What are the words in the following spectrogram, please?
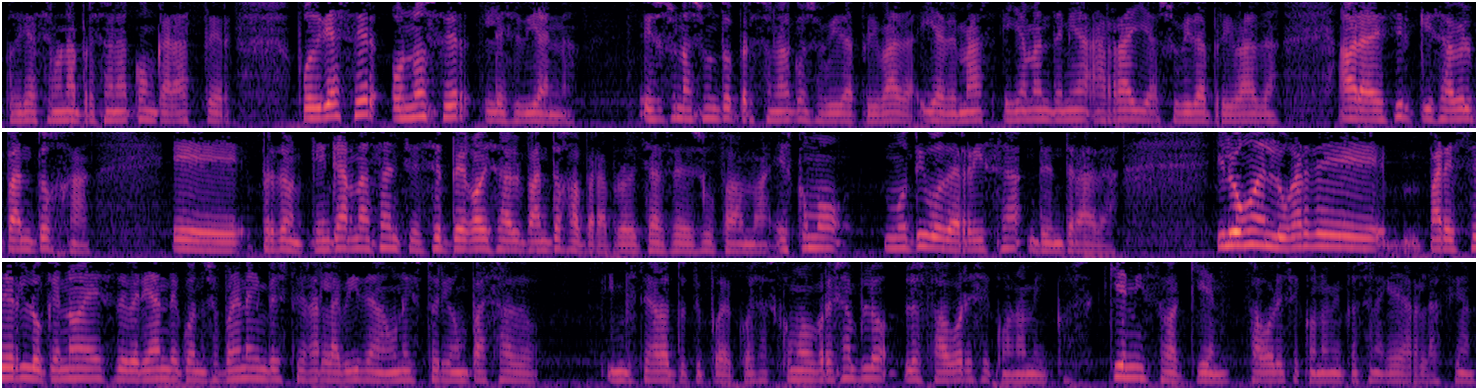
podría ser una persona con carácter, podría ser o no ser lesbiana. Eso es un asunto personal con su vida privada y además ella mantenía a raya su vida privada. Ahora, decir que Isabel Pantoja, eh, perdón, que Encarna Sánchez se pegó a Isabel Pantoja para aprovecharse de su fama, es como motivo de risa de entrada. Y luego, en lugar de parecer lo que no es, deberían de, cuando se ponen a investigar la vida, una historia, un pasado, investigar otro tipo de cosas, como por ejemplo los favores económicos. ¿Quién hizo a quién favores económicos en aquella relación?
